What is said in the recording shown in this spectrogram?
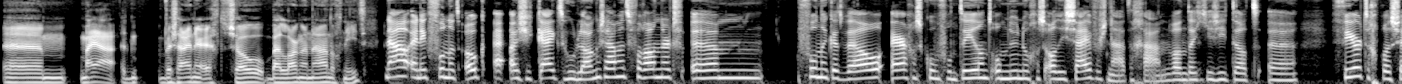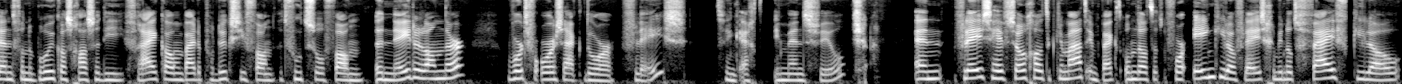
Ehm, maar ja, het- we zijn er echt zo bij lange na nog niet. Nou, en ik vond het ook, eh, als je kijkt hoe langzaam het verandert, ehm, vond ik het wel ergens confronterend om nu nog eens al die cijfers na te gaan. Want dat je ziet dat eh 40% van de broeikasgassen die vrijkomen bij de productie van het voedsel van een Nederlander, wordt veroorzaakt door vlees. Dat vind ik echt immens veel. En vlees heeft zo'n grote klimaatimpact, omdat het voor 1 kilo vlees gemiddeld 5 kilo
